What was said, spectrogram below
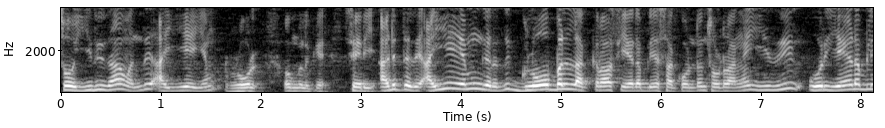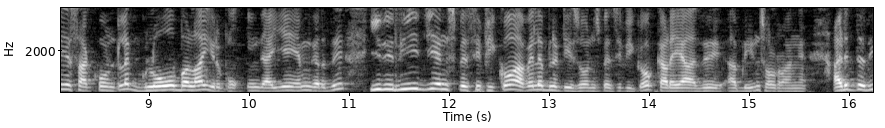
ஸோ இதுதான் வந்து ஐஏஎம் ரோல் உங்களுக்கு. சரி அடுத்தது ஐஏஎம்ங்கிறது குளோபல் அக்ராஸ் ஏடபிள்யூஎஸ் அக்கௌண்ட்னு சொல்கிறாங்க இது ஒரு ஏடபிள்யூஎஸ் அக்கௌண்ட்டில் குளோபலாக இருக்கும். இந்த ஐஏஎம்ங்கிறது இது ரீஜியன் ஸ்பெசிஃபிக்கோ அவைலபிலிட்டி ஜோன் ஸ்பெசிஃபிக்கோ கிடையாது அப்படின்னு சொல்கிறாங்க அடுத்தது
